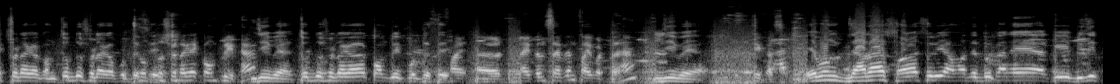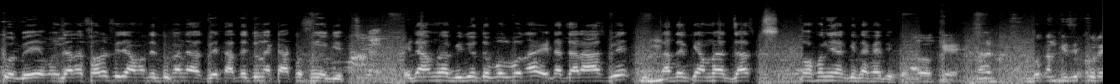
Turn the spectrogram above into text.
একশো টাকা কম চোদ্দশো টাকা পড়তেছে। চোদ্দশো টাকায় কমপ্লিট হ্যাঁ? জি ভাইয়া চোদ্দশো টাকা কমপ্লিট পড়তেছে। টাইটান সেভেন ফাইবারটা হ্যাঁ? জি ভাইয়া। ঠিক আছে। এবং যারা সরাসরি আমাদের দোকানে আর কি ভিজিট করবে এবং যারা সরাসরি আমাদের দোকানে আসবে তাদের জন্য একটা আকর্ষণীয় গিফট এটা আমরা ভিডিওতে বলব না এটা যারা আসবে তাদেরকে আমরা জাস্ট তখনই আর কি দেখাই দিব। ওকে মানে দোকান ভিজিট করে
